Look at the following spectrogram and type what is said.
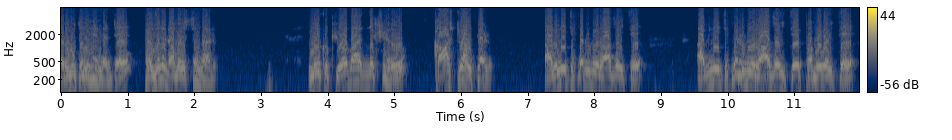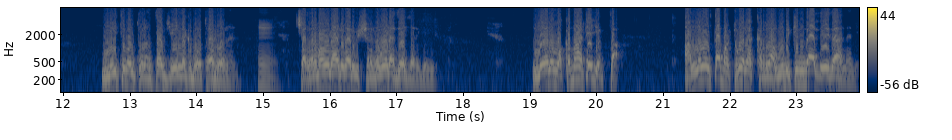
జరుగుతున్నది ఏంటంటే ప్రజలు గమనిస్తున్నారు. మీకు క్యూబా అధ్యక్షుడు కాస్ట్రో అంటాడు. అవినీతిపరుడు రాజు అయితే అవినీతిపరుడు రాజు అయితే ప్రభువు అయితే నీతివంతులంతా జైళ్ళకి పోతారు అని. చంద్రబాబు నాయుడు గారి విషయంలో కూడా అదే జరిగింది. నేను ఒక మాటే చెప్తా. అన్నమంతా పట్టుకోనక్కర్లా ఉడికిందా లేదా అని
